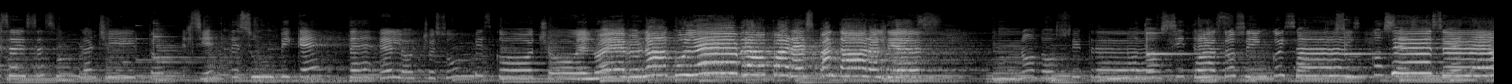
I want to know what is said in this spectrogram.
el 6 es un ganchito, el 7 es un piquete, el 8 es un bizcocho, el 9 una culebra para espantar al 10. 1, 2 y 3, 1, 2 y 3, 4, 5 y 6, 5, 6, 7,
